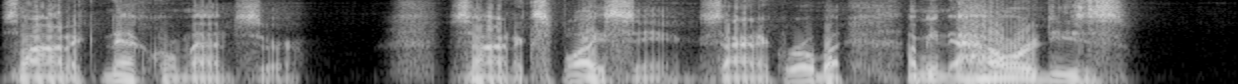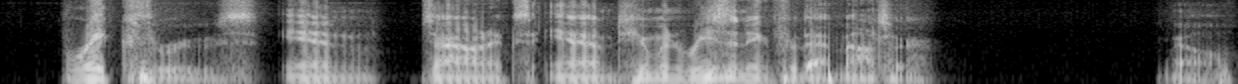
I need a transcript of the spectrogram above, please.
Psionic Necromancer, psionic splicing, psionic robot. I mean, how are these breakthroughs in psionics and human reasoning for that matter? Well,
